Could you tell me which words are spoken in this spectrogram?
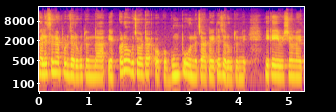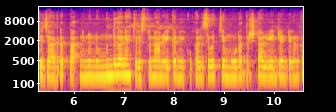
కలిసినప్పుడు జరుగుతుందా ఎక్కడో ఒక చోట ఒక గుంపు ఉన్న చోట అయితే జరుగుతుంది. ఇక ఈ విషయంలో అయితే జాగ్రత్త. నిన్ను ముందుగానే హెచ్చరిస్తున్నాను. ఇక నీకు కలిసి వచ్చే మూడు అదృష్టాలు ఏంటంటే కనుక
